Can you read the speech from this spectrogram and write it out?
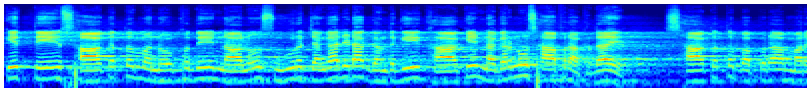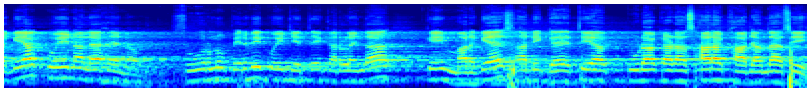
ਕਿ ਤੇ ਸਾਕਤ ਮਨੁੱਖ ਦੇ ਨਾਲੋਂ ਸੂਰ ਚੰਗਾ ਜਿਹੜਾ ਗੰਦਗੀ ਖਾ ਕੇ ਨਗਰ ਨੂੰ ਸਾਫ਼ ਰੱਖਦਾ ਏ। ਸਾਕਤ ਬਪਰਾ ਮਰ ਗਿਆ, ਕੋਈ ਨਾ ਲਹਿ ਨਾ। ਸੂਰ ਨੂੰ ਫਿਰ ਵੀ ਕੋਈ ਚੇਤੇ ਕਰ ਲੈਂਦਾ ਕਿ ਮਰ ਗਿਆ, ਸਾਡੀ ਗਏ ਤੇ ਆ, ਕੂੜਾ ਕਾੜਾ ਸਾਰਾ ਖਾ ਜਾਂਦਾ ਸੀ।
